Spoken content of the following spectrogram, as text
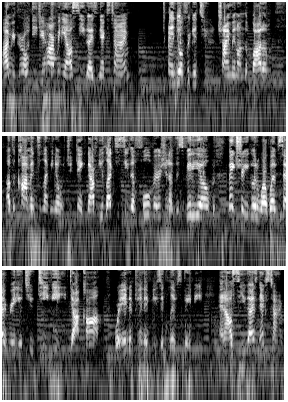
I'm your girl DJ Harmony. I'll see you guys next time. And don't forget to chime in on the bottom of the comments and let me know what you think. Now, if you'd like to see the full version of this video, make sure you go to our website, radiotubetv.com, where independent music lives, baby. And I'll see you guys next time.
